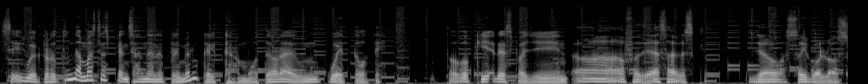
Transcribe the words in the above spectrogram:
Sí, güey, pero tú nada más estás pensando en el primero que el camote, ahora en un cuetote. Todo quieres, Pallín. Ah, pues ya sabes que yo soy goloso.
